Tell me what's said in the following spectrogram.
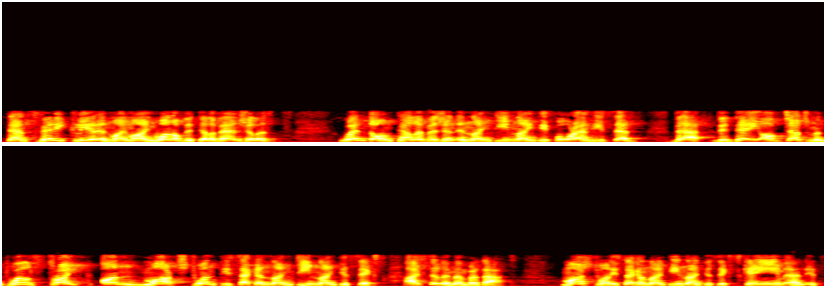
stands very clear in my mind. One of the televangelists went on television in 1994 and he said, that the day of judgment will strike on March 22nd, 1996. I still remember that. March 22nd, 1996 came and it's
